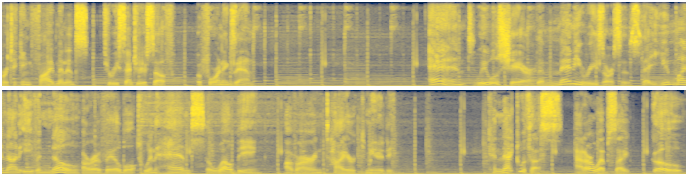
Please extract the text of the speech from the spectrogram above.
or taking five minutes to recenter yourself before an exam. And we will share the many resources that you might not even know are available to enhance the well being of our entire community. Connect with us at our website, go.yorku.ca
